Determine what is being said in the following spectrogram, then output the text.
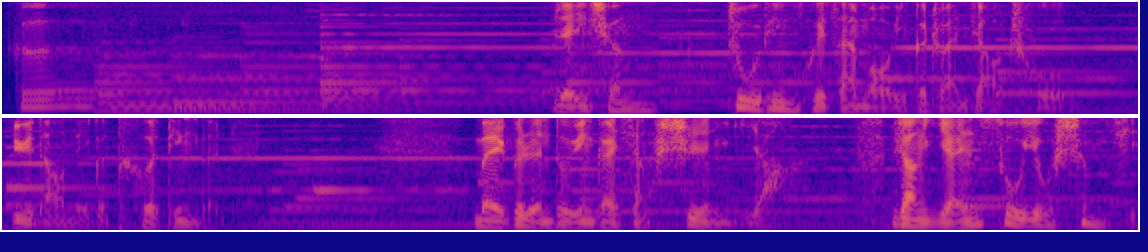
歌。人生注定会在某一个转角处遇到那个特定的人。每个人都应该像诗人一样，让严肃又圣洁、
